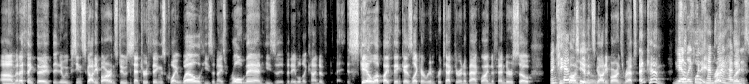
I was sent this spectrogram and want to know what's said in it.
Um, Mhm. and I think that that we've seen Scottie Barnes do center things quite well. He's a nice role man. He's been able to kind of uh, scale up, I think, as like a rim protector and a backline defender. So And keep Khem, on giving too. Scottie Barnes reps and Khem. Yeah, like when played, Khem's right? not having Like- his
